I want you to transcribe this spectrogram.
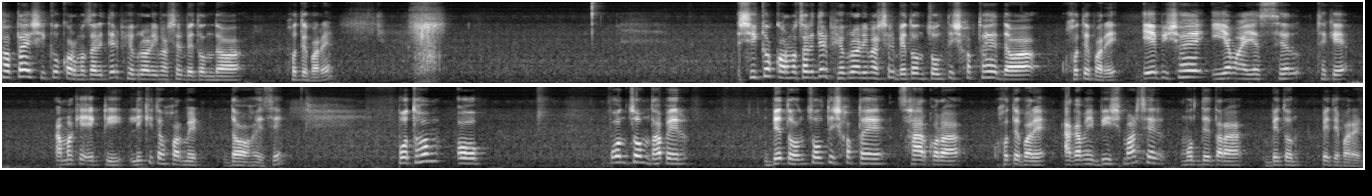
সপ্তাহে শিক্ষক কর্মচারীদের ফেব্রুয়ারি মাসের বেতন দেওয়া হতে পারে। শিক্ষক কর্মচারীদের ফেব্রুয়ারি মাসের বেতন চলতি সপ্তাহে দেওয়া হতে পারে। এ বিষয়ে ইএমআইএস সেল থেকে আমাকে একটি লিখিত ফরম্যাট দেওয়া হয়েছে। প্রথম ও পঞ্চম ধাপের বেতন চলতি সপ্তাহে ছাড় করা হতে পারে। আগামী বিশ মার্চের মধ্যে তারা বেতন পেতে পারেন।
